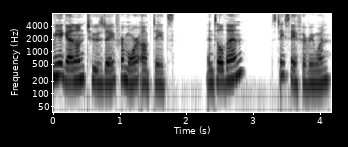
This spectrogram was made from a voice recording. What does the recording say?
me again on Tuesday for more updates. Until then, stay safe, everyone.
